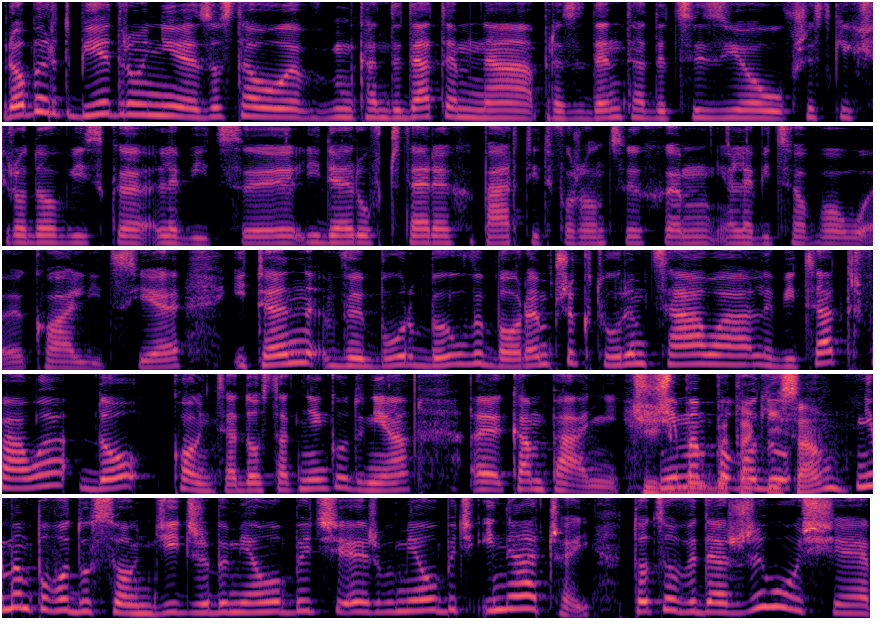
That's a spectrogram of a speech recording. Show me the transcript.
Robert Biedroń został mm, kandydatem na prezydenta decyzją wszystkich środowisk lewicy, liderów czterech partii tworzących em, lewicową e, koalicję. I ten wybór był wyborem, przy którym cała lewica trwała do końca, do ostatniego dnia e, kampanii. Dziś byłby taki sam? Nie mam powodu sądzić, żeby miało, być, e, żeby miało być inaczej. To, co wydarzyło się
